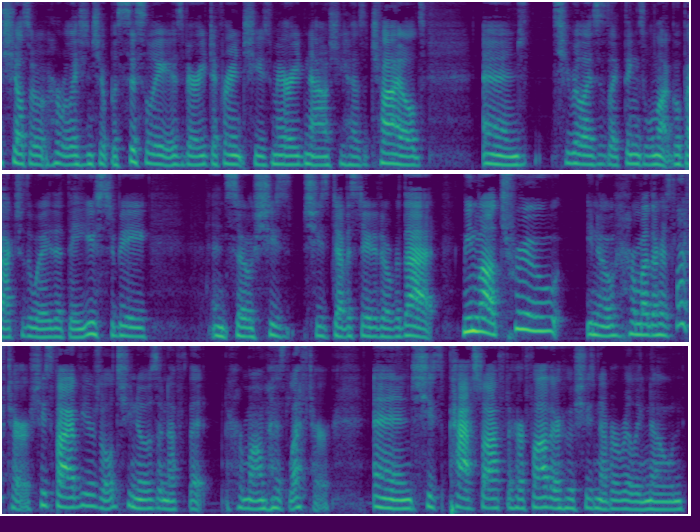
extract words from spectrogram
She also her relationship with Cicely is very different. She's married now. She has a child, and she realizes like things will not go back to the way that they used to be, and so she's she's devastated over that. Meanwhile, True, you know, her mother has left her. She's five years old. She knows enough that her mom has left her, and she's passed off to her father, who she's never really known,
